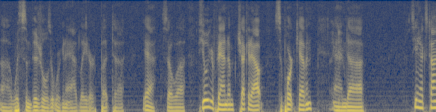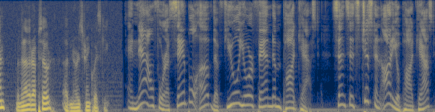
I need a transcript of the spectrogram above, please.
uh, with some visuals that we're going to add later. But uh, yeah, so uh, fuel your fandom, check it out, support Kevin, and uh, see you next time with another episode of Nerds Drink Whiskey. And now for a sample of the Fuel Your Fandom podcast. Since it's just an audio podcast,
